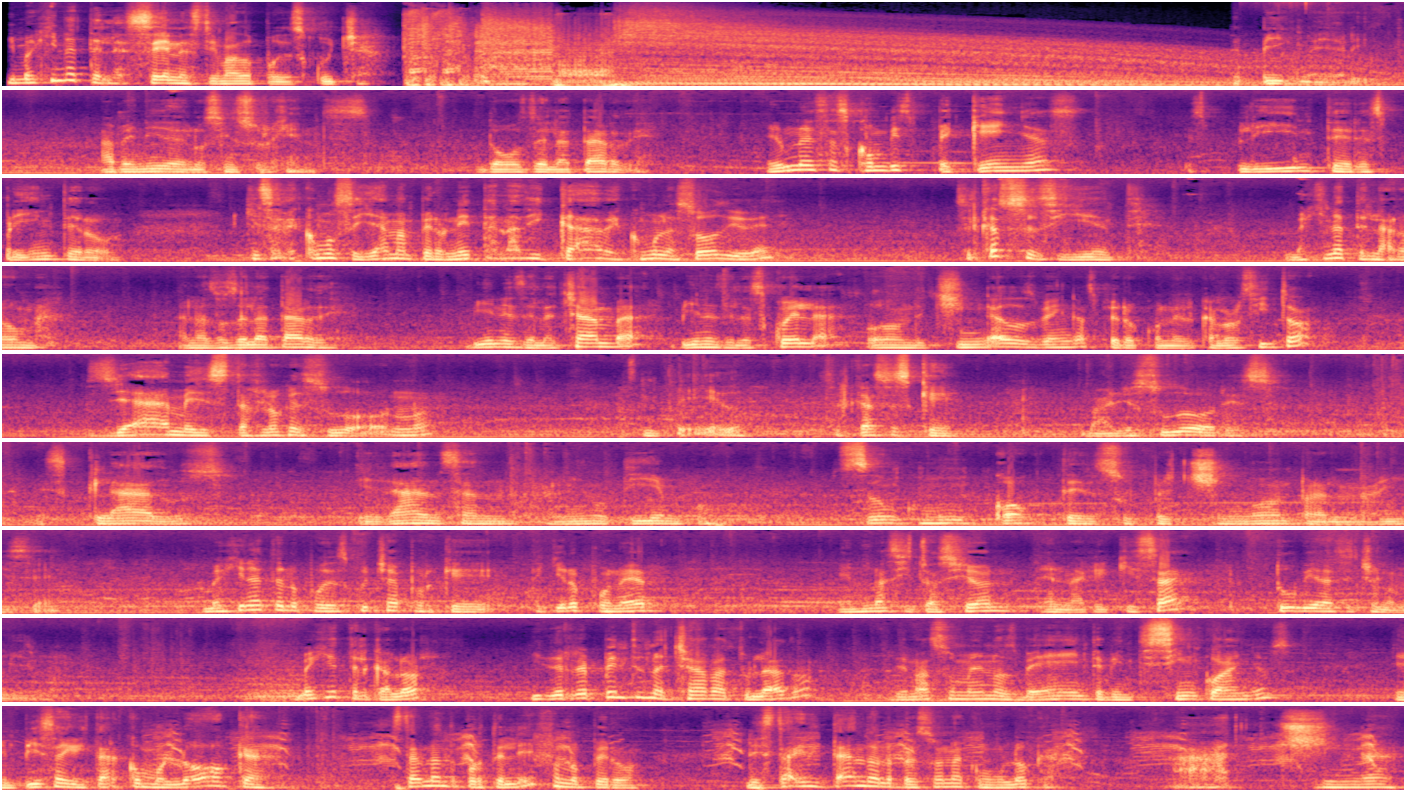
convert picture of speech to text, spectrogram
Imagínate la escena, estimado podescucha. Tepic Nayarit, Avenida de los Insurgentes, 2 de la tarde. En una de esas combis pequeñas, Splinter, Sprinter o quién sabe cómo se llaman, pero neta nadie cabe, cómo las odio, ¿eh? El caso es el siguiente. Imagínate el aroma. A las 2 de la tarde. Vienes de la chamba, vienes de la escuela o donde chingados vengas, pero con el calorcito pues ya me afloja el sudor, ¿no? Sin pedo. El caso es que varios sudores mezclados que danzan al mismo tiempo son como un cóctel súper chingón para la nariz, ¿eh? Imagínate lo puedes escuchar porque te quiero poner en una situación en la que quizá tú hubieras hecho lo mismo. Imagínate el calor y de repente una chava a tu lado, de más o menos 20, 25 años, empieza a gritar como loca Está hablando por teléfono, pero le está gritando a la persona como loca. Ah, chinga.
